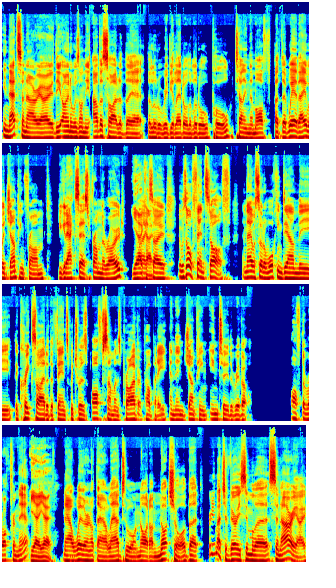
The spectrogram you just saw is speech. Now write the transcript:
in that scenario, the owner was on the other side of the the little rivulet or the little pool, telling them off. But the where they were jumping from, you could access from the road. Yeah, Like, okay. So it was all fenced off, and they were sort of walking down the the creek side of the fence, which was off someone's private property, and then jumping into the river off the rock from there. yeah, yeah. Now, whether or not they're allowed to or not, I'm not sure, but pretty much a very similar scenario.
